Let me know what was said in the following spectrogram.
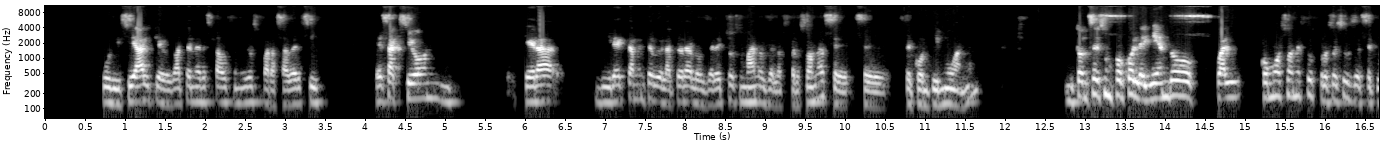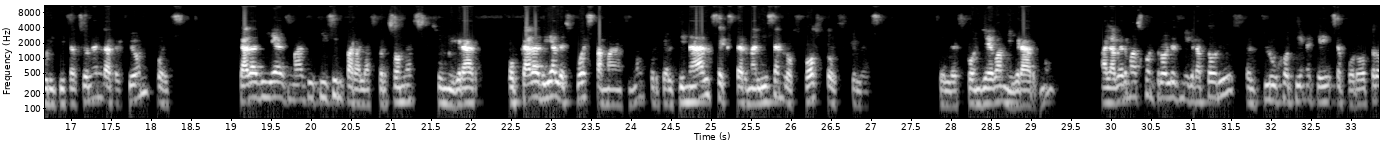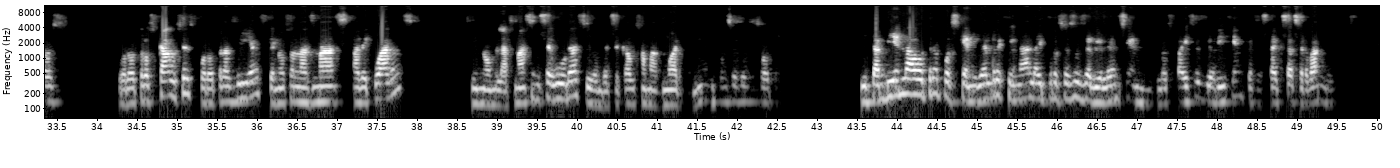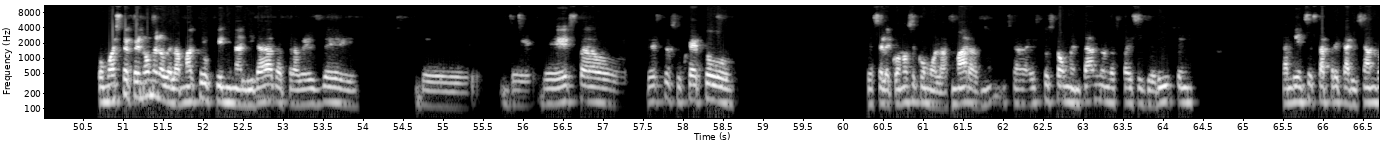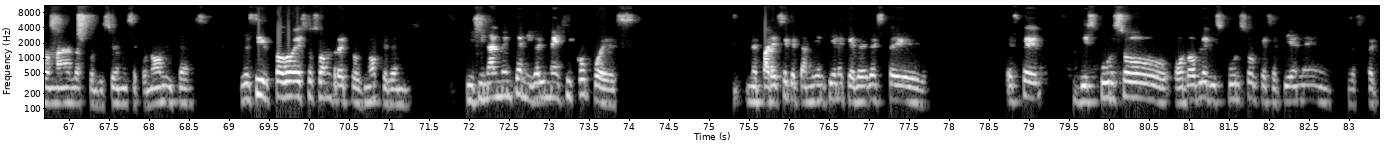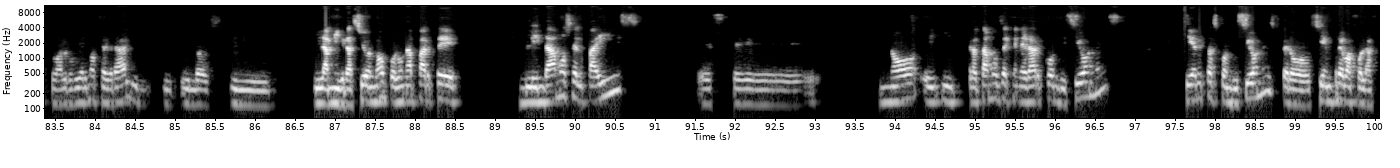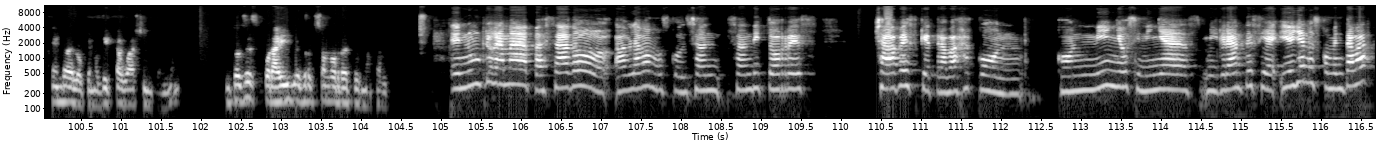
judicial que va a tener Estados Unidos para saber si esa acción que era directamente violatoria a los derechos humanos de las personas se, se, continúa. Entonces, un poco leyendo cuál, cómo son estos procesos de securitización en la región, pues cada día es más difícil para las personas su migrar o cada día les cuesta más, ¿no? Porque al final se externalizan los costos que les, les conlleva migrar, ¿no? Al haber más controles migratorios, el flujo tiene que irse por otros, por otros cauces, por otras vías que no son las más adecuadas, sino las más inseguras y donde se causa más muerte, ¿no? Entonces, eso es otra. Y también la otra, pues que a nivel regional hay procesos de violencia en los países de origen que se está exacerbando como este fenómeno de la macrocriminalidad a través de, de, de, esta, de este sujeto que se le conoce como las maras, ¿no? O sea, esto está aumentando en los países de origen, también se está precarizando más las condiciones económicas Es decir, todo eso son retos, ¿no? Que vemos. Y finalmente a nivel México, pues me parece que también tiene que ver este, este discurso o doble discurso que se tiene respecto al gobierno federal y, los, y, la migración, ¿no? Por una parte, blindamos el país, este, no, y, tratamos de generar condiciones, ciertas condiciones, pero siempre bajo la agenda de lo que nos dicta Washington, ¿no? Entonces, por ahí yo creo que son los retos, Natalia. En un programa pasado hablábamos con Sandy Torres Chávez, que trabaja con, con niños y niñas migrantes, y, ella nos comentaba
